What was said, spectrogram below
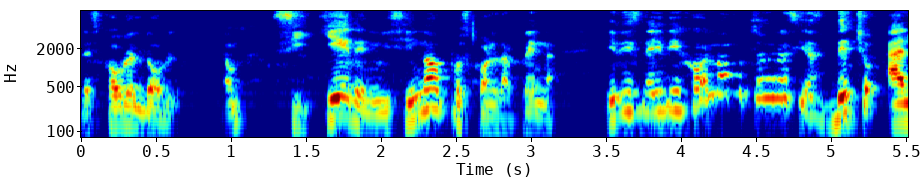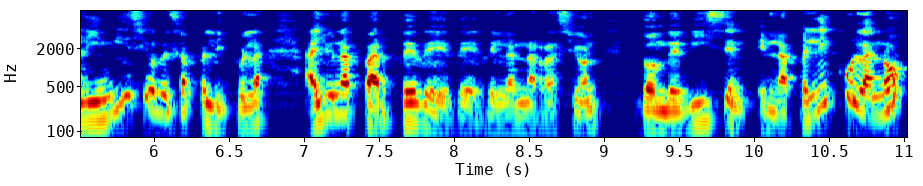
les cobro el doble, ¿no? Si quieren y si no, pues con la pena. Y Disney dijo, no, muchas gracias. De hecho, al inicio de esa película hay una parte de, de, la narración donde dicen, en la película, ¿no?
